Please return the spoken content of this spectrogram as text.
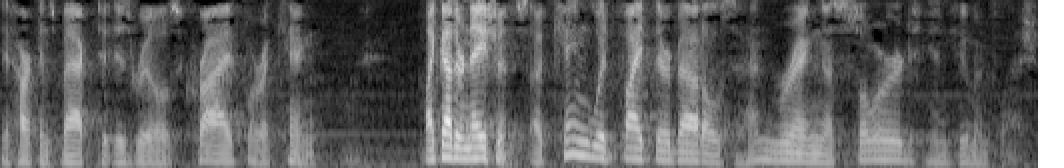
It harkens back to Israel's cry for a king. Like other nations, a king would fight their battles and wring a sword in human flesh.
